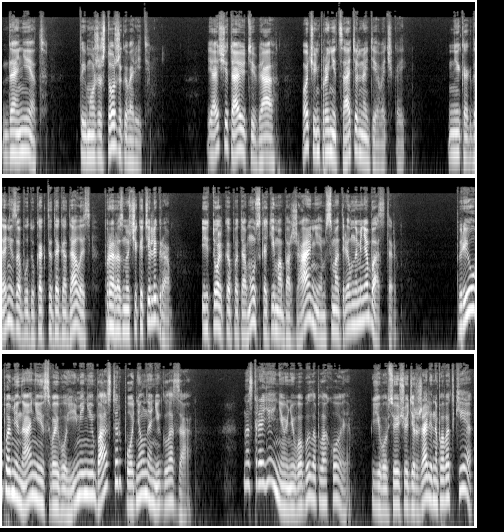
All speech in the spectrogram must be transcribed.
«Да нет, ты можешь тоже говорить. Я считаю тебя очень проницательной девочкой. Никогда не забуду, как ты догадалась про разносчика телеграмм. И только потому, с каким обожанием смотрел на меня Бастер. При упоминании своего имени Бастер поднял на них глаза. Настроение у него было плохое. Его все еще держали на поводке,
